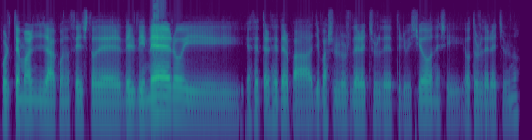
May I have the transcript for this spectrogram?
por temas ya conocéis esto de, del dinero y etcétera etcétera para llevarse los derechos de televisiones y otros derechos no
